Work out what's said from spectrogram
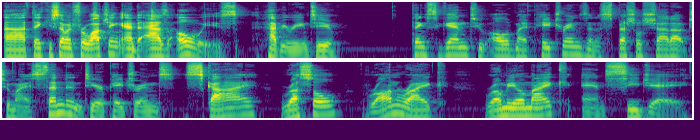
Uh, thank you so much for watching. And as always, happy reading to you. Thanks again to all of my patrons and a special shout out to my Ascendant tier patrons, Sky, Russell, Ron Reich, Romeo Mike, and CJ.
